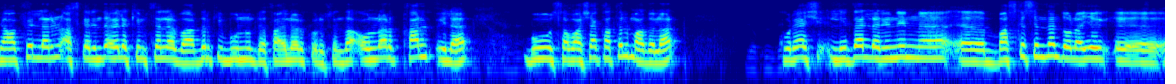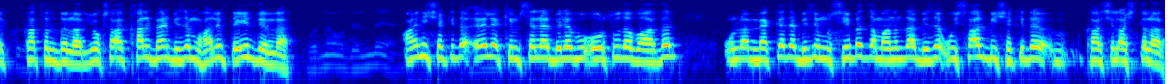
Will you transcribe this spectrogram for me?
Kafirlerin askerinde öyle kimseler vardır ki bunun detayları konusunda onlar kalp ile bu savaşa katılmadılar. Kureyş liderlerinin e, e, baskısından dolayı e, katıldılar. Yoksa kalben bize muhalif değildirler. Aynı şekilde öyle kimseler bile bu ortada vardır. Onlar Mekke'de bizim musibet zamanında bize uysal bir şekilde karşılaştılar.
